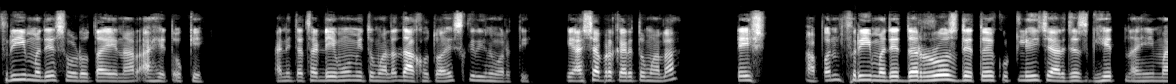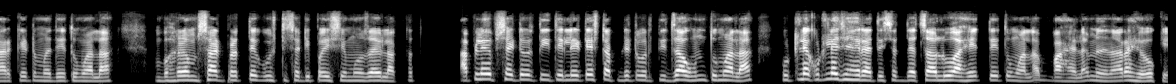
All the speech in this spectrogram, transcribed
फ्री मध्ये सोडवता येणार आहेत. ओके आणि त्याचा डेमो मी तुम्हाला दाखवतो आहे स्क्रीनवरती की अशा प्रकारे तुम्हाला टेस्ट आपण फ्री मध्ये दररोज देतोय. कुठलेही चार्जेस घेत नाही. मार्केटमध्ये तुम्हाला भरमसाठ प्रत्येक गोष्टीसाठी पैसे मोजावे लागतात. आपल्या वेबसाईटवरती इथे लेटेस्ट अपडेट वरती जाऊन तुम्हाला कुठल्या कुठल्या जाहिराती सध्या चालू आहेत ते तुम्हाला पाहायला मिळणार आहे. ओके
